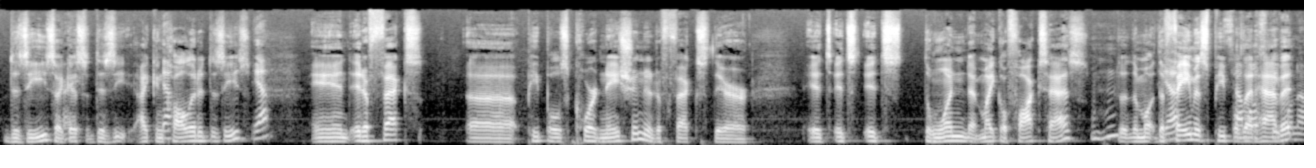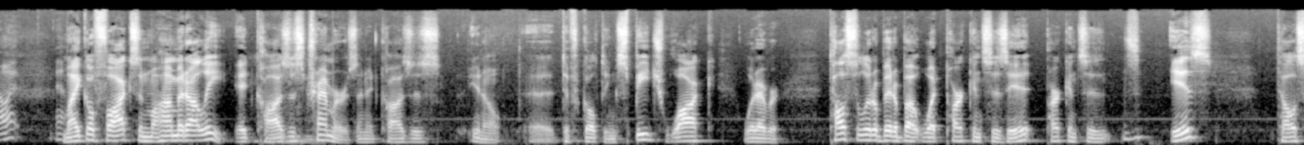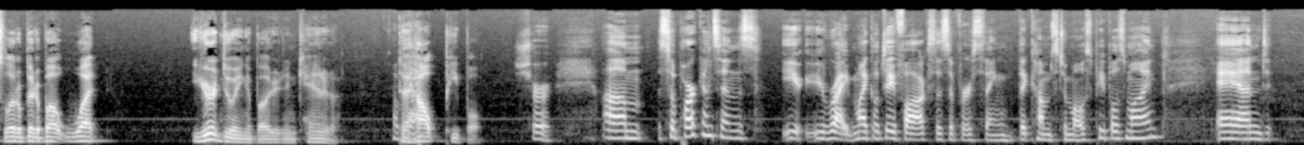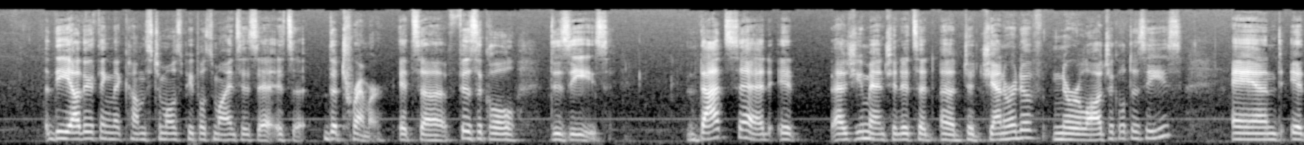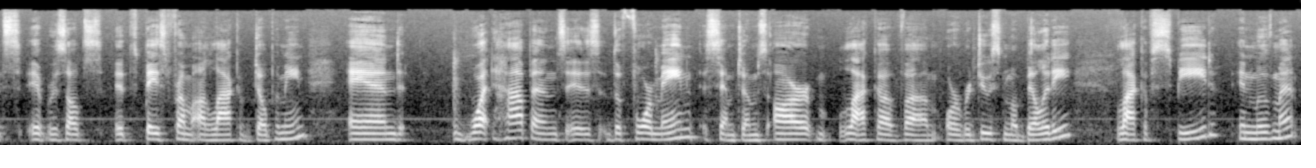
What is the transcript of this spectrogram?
disease. I guess a disease. I can Yeah. call it a disease. Yeah. and it affects uh, people's coordination. It affects their. It's it's it's the one that Michael Fox has. The the, the Yep. famous people So that have people it. Know it. Yeah. Michael Fox and Muhammad Ali. It causes tremors and it causes you know uh, difficulty in speech, walk, whatever. Tell us a little bit about what Parkinson's is. Parkinson's Mm-hmm. is. Tell us a little bit about what you're doing about it in Canada to help people. Sure. Um, so Parkinson's, you're right. Michael J. Fox is the first thing that comes to most people's mind, and the other thing that comes to most people's minds is that it's a, the tremor. It's a physical disease. That said, it, as you mentioned, it's a, a degenerative neurological disease, and it's it results. It's based from a lack of dopamine, and what happens is the four main symptoms are lack of um, or reduced mobility, lack of speed in movement.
